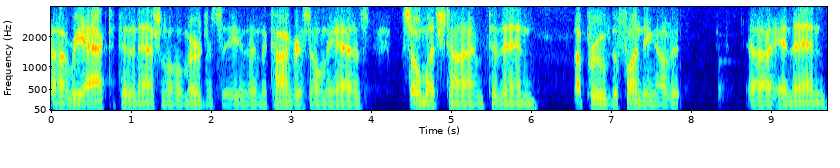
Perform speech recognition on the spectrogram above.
uh, react to the national emergency, and then the Congress only has so much time to then approve the funding of it, uh, and then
